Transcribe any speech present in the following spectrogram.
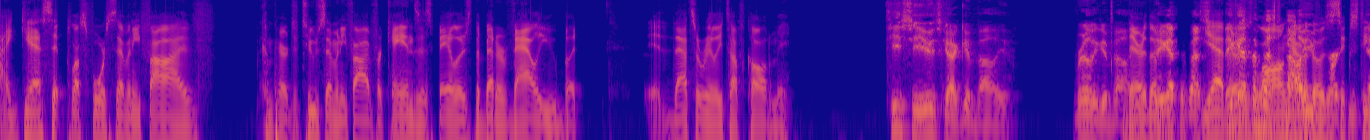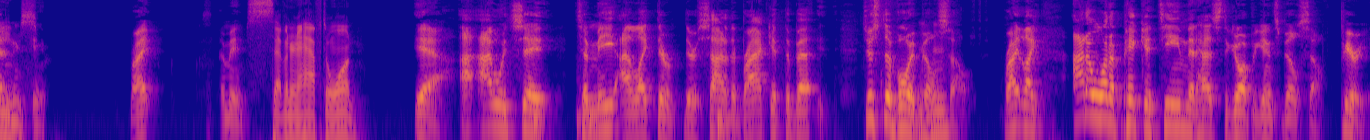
I guess at plus 475 compared to 275 for Kansas, Baylor's the better value, but that's a really tough call to me. TCU's got good value. Really good value. They're the, they got the best. Yeah, they got the best value out of those six teams. Team right? I mean, seven and a half to one. Yeah, I, I would say to me, I like their their side of the bracket the best. Just avoid Bill mm-hmm. Self, right? Like I don't want to pick a team that has to go up against Bill Self. Period.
